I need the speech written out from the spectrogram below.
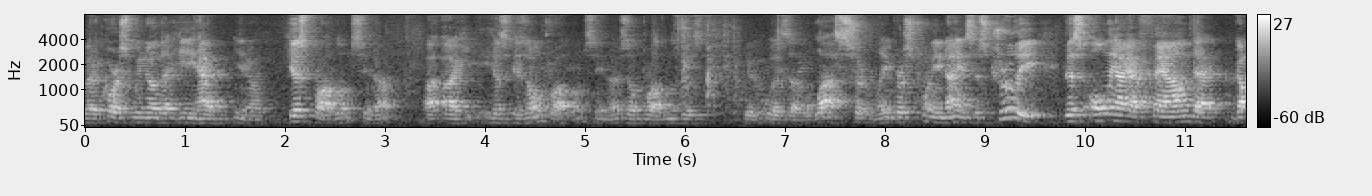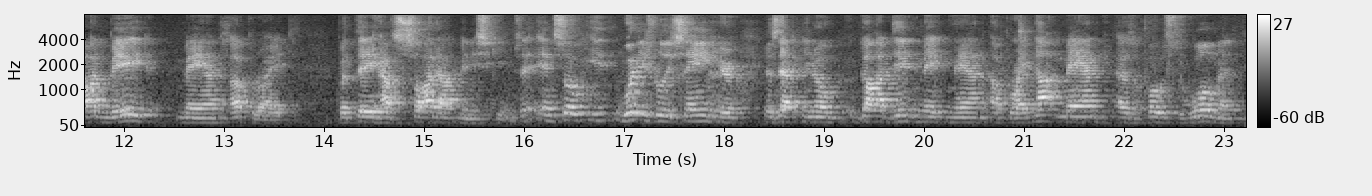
But of course, we know that he had you know his problems. You know, uh, uh, his his own problems. You know, his own problems was was a lust, certainly. Verse 29 says, Truly, this only I have found that God made man upright, but they have sought out many schemes. And- And so, he, what he's really saying here is that, you know, God did make man upright, not man as opposed to woman,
